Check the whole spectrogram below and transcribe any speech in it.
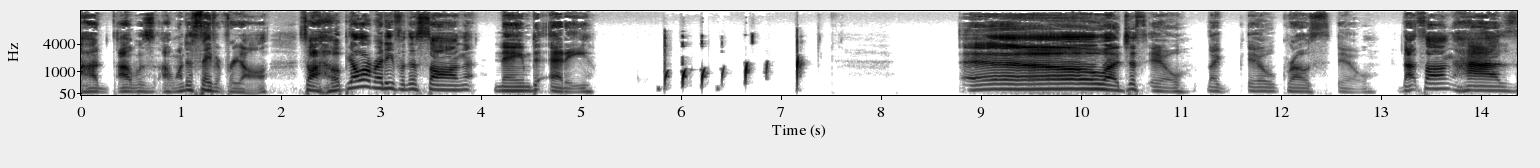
I, I was I wanted to save it for y'all. So I hope y'all are ready for this song named Eddie. Ew, just ew. Like ew, gross, ew. That song has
